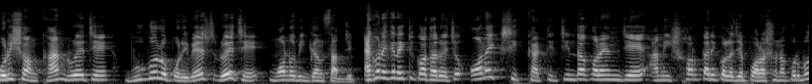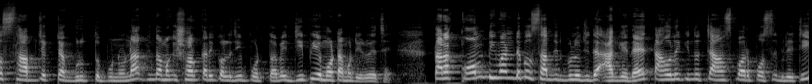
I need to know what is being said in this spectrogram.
পরিসংখ্যান, রয়েছে ভূগোল ও পরিবেশ, রয়েছে মনোবিজ্ঞান সাবজেক্ট এখন এখানে একটি কথা রয়েছে, অনেক শিক্ষার্থী চিন্তা করেন যে, আমি সরকারি কলেজে পড়াশোনা করব সাবজেক্টটা গুরুত্বপূর্ণ না, কিন্তু আমাকে সরকারি কলেজেই পড়তে হবে জিপিএ মোটামুটি রয়েছে। তারা কম ডিমান্ডেবল সাবজেক্টগুলো যদি আগে দেয় তাহলে কিন্তু চান্স পাওয়ার পসিবিলিটি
